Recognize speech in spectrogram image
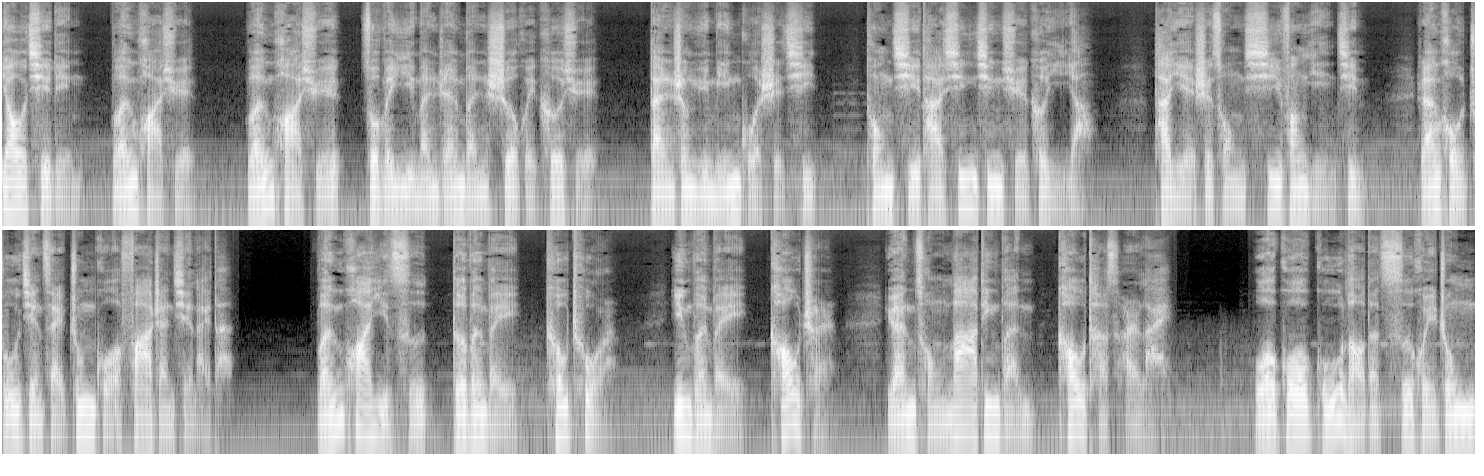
幺七零文化学，文化学作为一门人文社会科学，诞生于民国时期。同其他新兴学科一样，它也是从西方引进，然后逐渐在中国发展起来的。文化一词，德文为 culture，英文为 culture，原从拉丁文 cultus 而来。我国古老的词汇中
